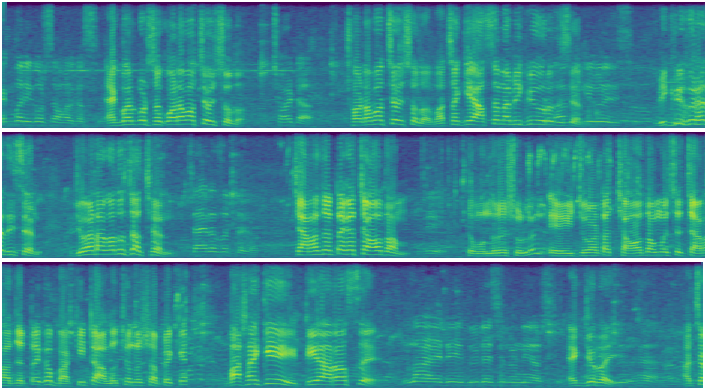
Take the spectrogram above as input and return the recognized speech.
একবারই করছে আমার কাছে। একবার করছে কয়টা বাচ্চা হয়েছিল? ছয়টা। ছটা বাচ্চা হয়েছিল? বাচ্চা কি আছে না বিক্রি করে দিচ্ছেন? বিক্রি করে দিচ্ছেন। জোড়াটা কত চাচ্ছেন? চার হাজার টাকা। চার হাজার টাকা চাওয়া দাম? তো বন্ধুরা শুনলেন এই জোড়াটা চাওয়া দাম হচ্ছে চার হাজার টাকা বাকিটা আলোচনার সাপেক্ষে। বাসায় কি টিআর আছে? না এটি দুইটাই ছিল নিয়ে আসছি। এক জোড়াই? হ্যাঁ। আচ্ছা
